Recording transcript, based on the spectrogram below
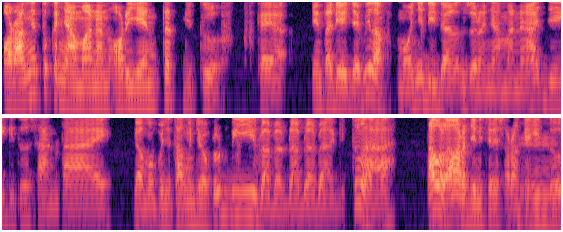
orangnya tuh kenyamanan oriented gitu loh. Kayak yang tadi aja bilang maunya di dalam zona nyaman aja gitu, santai, nggak mau punya tanggung jawab lebih, bla bla bla bla bla gitulah. Tahu lah orang jenis-jenis orang kayak Hmm. gitu.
